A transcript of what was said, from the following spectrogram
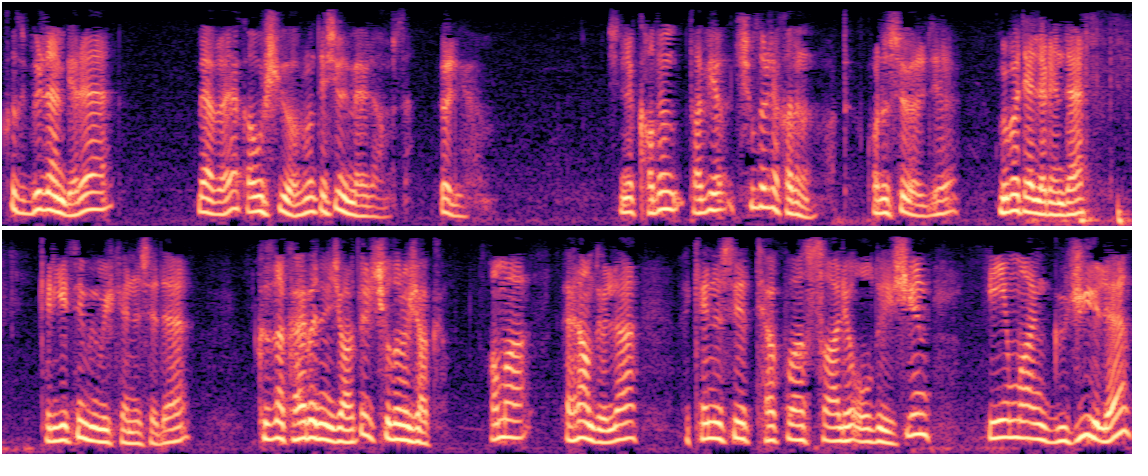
kız birdenbire Mevla'ya kavuşuyor. Ruhun teslim Mevlamız'a. Ölüyor. Şimdi kadın tabi çıldıracak kadın. Konusu öldü. Gurbet ellerinde kendi yetim büyümüş kendisi de. Kızına kaybedince artık çıldıracak. Ama elhamdülillah kendisi takva salih olduğu için iman gücüyle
